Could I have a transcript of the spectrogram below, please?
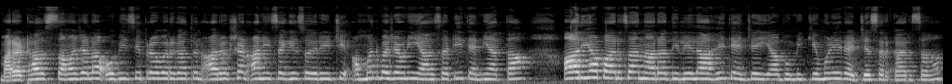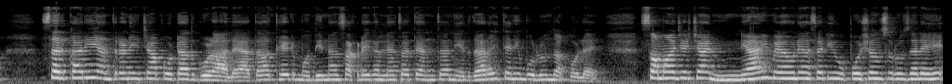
मराठा समाजाला ओबीसी प्रवर्गातून आरक्षण आणि सगळी सोयरीची अंमलबजावणी यासाठी त्यांनी आता आर्या पारचा नारा दिलेला आहे. त्यांच्या या भूमिकेमुळे राज्य सरकारसह सरकारी यंत्रणेच्या पोटात गोळा आलाय. आता थेट मोदींना साकडे घालण्याचा त्यांचा निर्धारही त्यांनी बोलून दाखवलाय. समाजाच्या न्याय मिळवण्यासाठी उपोषण सुरू झाले हे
